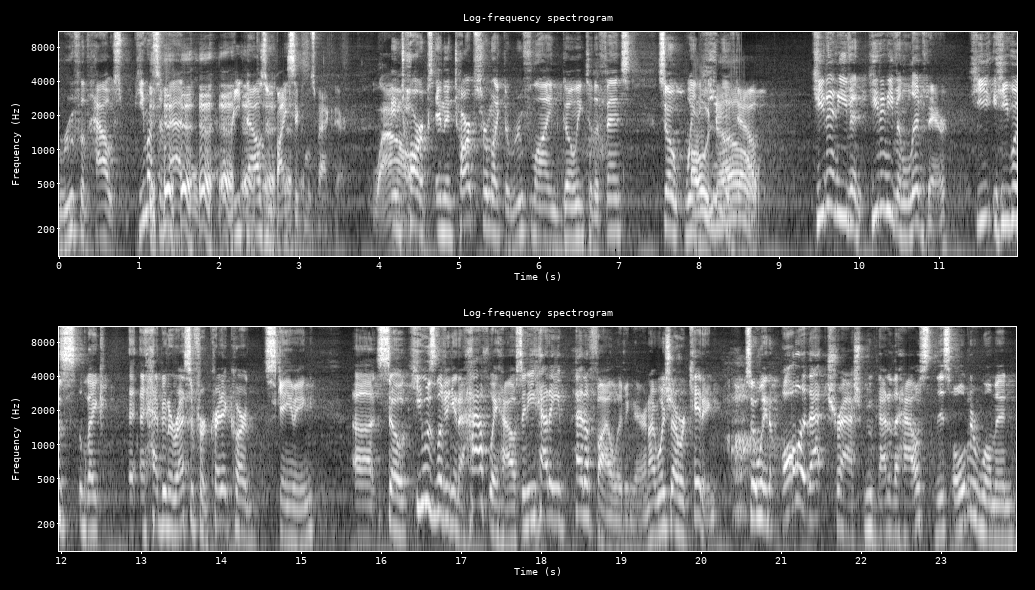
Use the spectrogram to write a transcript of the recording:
roof of house. He must have had three thousand bicycles back there. wow. And tarps, and then tarps from like the roof line going to the fence. So when Oh, he no. moved out, he didn't even he didn't even live there. He he was like had been arrested for credit card scamming. Uh, so he was living in a halfway house, and he had a pedophile living there. And I wish I were kidding. So when all of that trash moved out of the house, this older woman,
